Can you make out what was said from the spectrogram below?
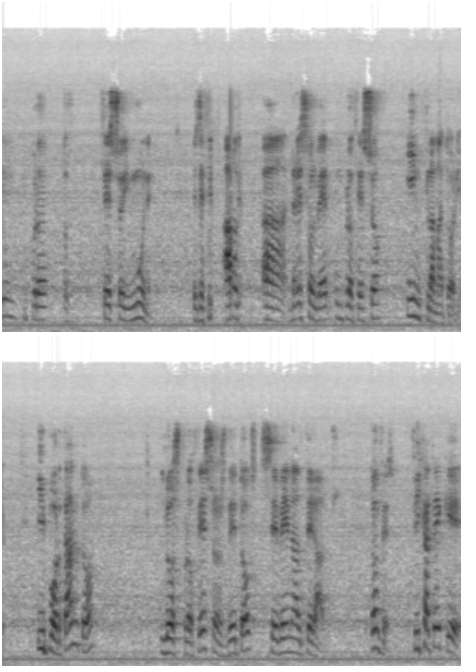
un proceso inmune. Es decir, a resolver un proceso inflamatorio y por tanto los procesos detox se ven alterados. Entonces, fíjate que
